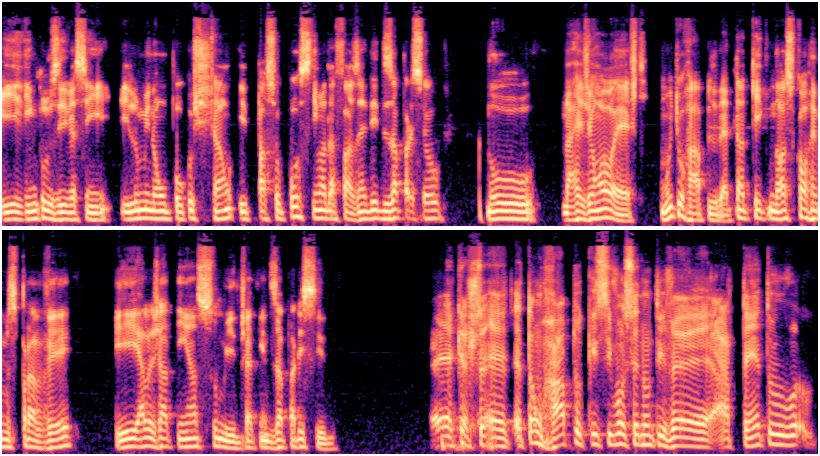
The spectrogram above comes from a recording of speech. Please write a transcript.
E inclusive assim iluminou um pouco o chão e passou por cima da fazenda e desapareceu no, na região oeste, muito rápido. É tanto que nós corremos para ver e ela já tinha sumido, já tinha desaparecido. É, é, é, tão rápido que se você não tiver atento,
